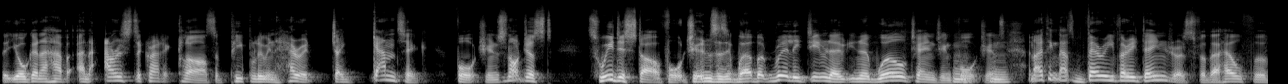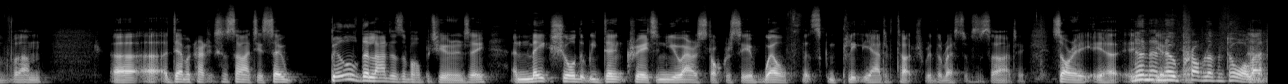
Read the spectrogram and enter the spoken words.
that you're going to have an aristocratic class of people who inherit gigantic fortunes, not just Swedish style fortunes, as it were, but really, you know, you know, world changing mm, fortunes. Mm. And I think that's very, very dangerous for the health of um, uh, a democratic society. So build the ladders of opportunity and make sure that we don't create a new aristocracy of wealth that's completely out of touch with the rest of society. Sorry. Uh, no, no, no problem at all. Uh,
